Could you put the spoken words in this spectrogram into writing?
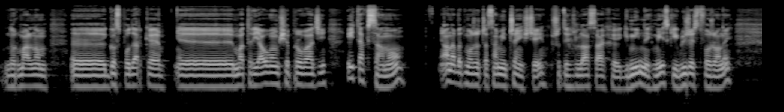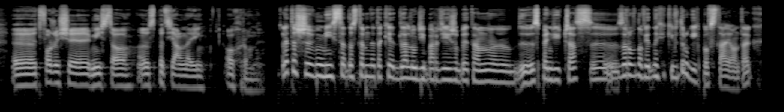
normalną e, gospodarkę e, materiałową się prowadzi. I tak samo, a nawet może czasami częściej, przy tych lasach gminnych, miejskich, bliżej stworzonych, e, tworzy się miejsca specjalnej ochrony. Ale też y, miejsca dostępne takie dla ludzi bardziej, żeby tam y, spędzić czas y, zarówno w jednych, jak i w drugich powstają, tak?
